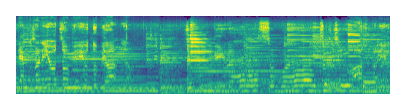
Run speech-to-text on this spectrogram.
ada YouTube ya, YouTube ya. ya. Bila semua tercipta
